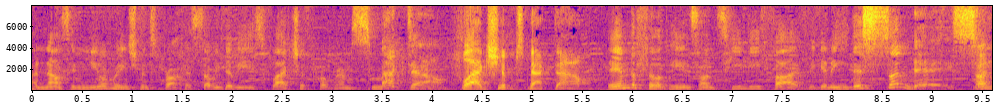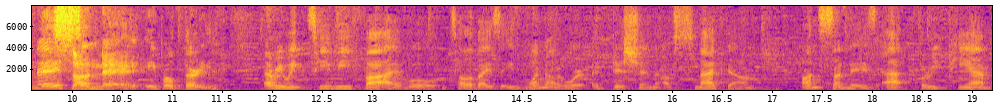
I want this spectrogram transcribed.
announcing new arrangements to broadcast WWE's flagship program, SmackDown, Flagship SmackDown. in the Philippines on TV5 beginning this Sunday. Sunday, Sunday. April 30th. Every week, TV5 will televise a one hour edition of SmackDown on Sundays at 3 p.m.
